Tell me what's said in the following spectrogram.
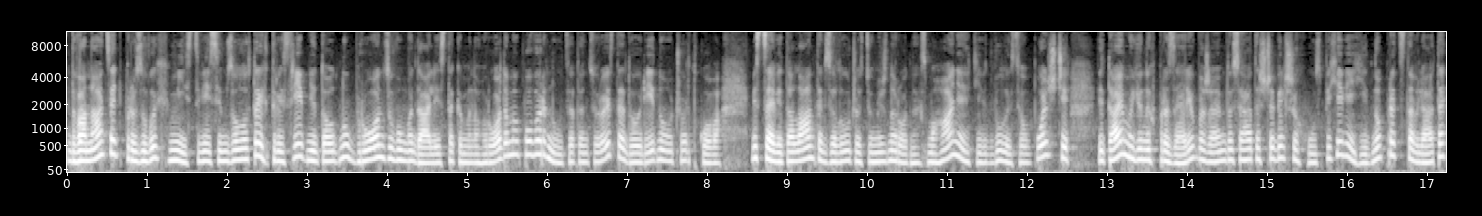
12 призових місць, 8 золотих, 3 срібні та одну бронзову медалі. З такими нагородами повернуться танцюристи до рідного Чорткова. Місцеві таланти взяли участь у міжнародних змаганнях, які відбулися у Польщі. Вітаємо юних призерів. Бажаємо досягати ще більших успіхів і гідно представляти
